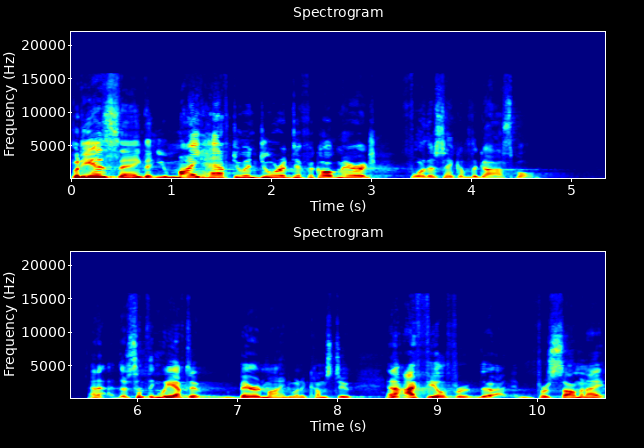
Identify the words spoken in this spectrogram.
but he is saying that you might have to endure a difficult marriage for the sake of the gospel. And there's something we have to bear in mind when it comes to, and I feel for, for some, and I,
